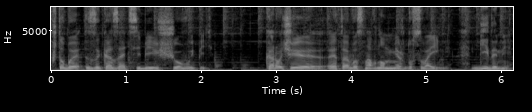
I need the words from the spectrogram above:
чтобы заказать себе еще выпить. Короче, это в основном между своими. Гидами.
